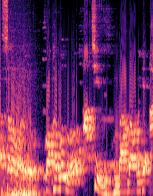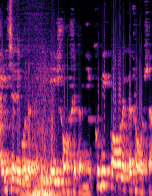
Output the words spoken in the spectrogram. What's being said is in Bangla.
আসসালামু আলাইকুম। কথা বলব আচিল বা আমরা অনেকে আইচারি বলে থাকি এই সমস্যাটা নিয়ে। খুবই কমন একটা সমস্যা।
